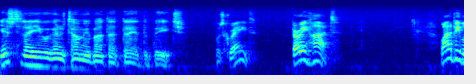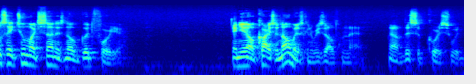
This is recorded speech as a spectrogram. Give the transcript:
Yesterday you were going to tell me about that day at the beach. It was great. Very hot. A lot of people say too much sun is no good for you. And you know, carcinoma is going to result from that. Now, this, of course, would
